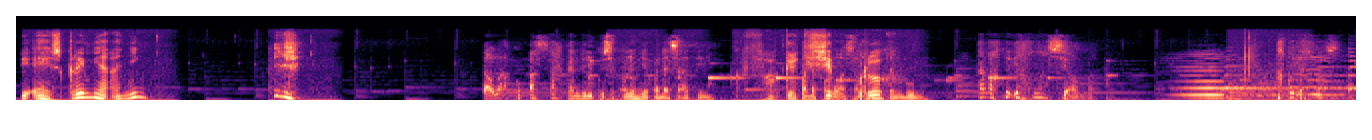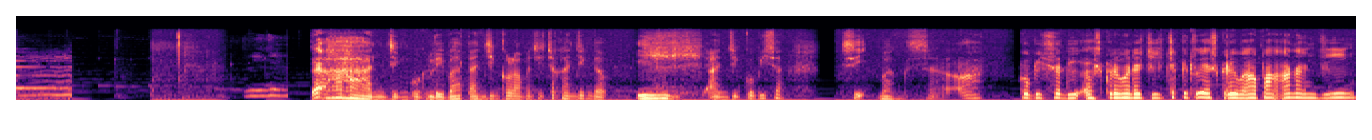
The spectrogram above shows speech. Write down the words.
Di es krim ya anjing. Ya Allah, aku pasrahkan diriku sepenuhnya pada saat ini. Fucking Pada shit penguasa bro. dan bumi. Kalau aku ikhlas ya Allah. Aku ikhlas. Ah, anjing gue geli banget anjing kalau sama cicak anjing nggak ih anjing kok bisa si bangsa? Ah, kok bisa di es krim ada cicak? Itu es krim apaan anjing?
